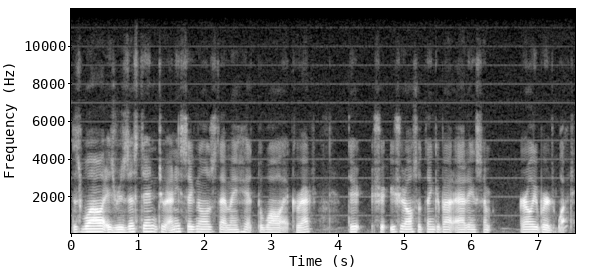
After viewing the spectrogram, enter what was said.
This wallet is resistant to any signals that may hit the wallet, correct? There you should also think about adding some early birds. what?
